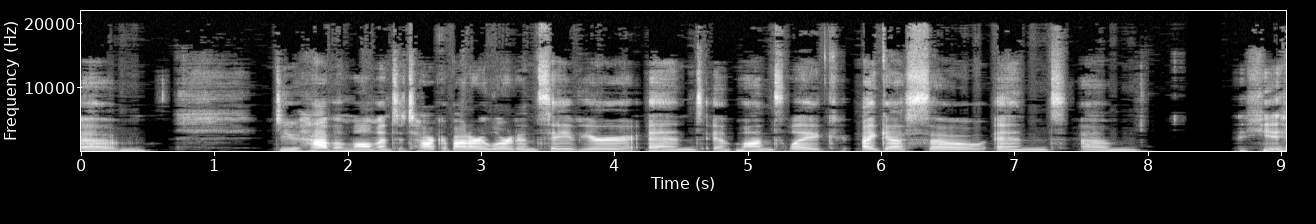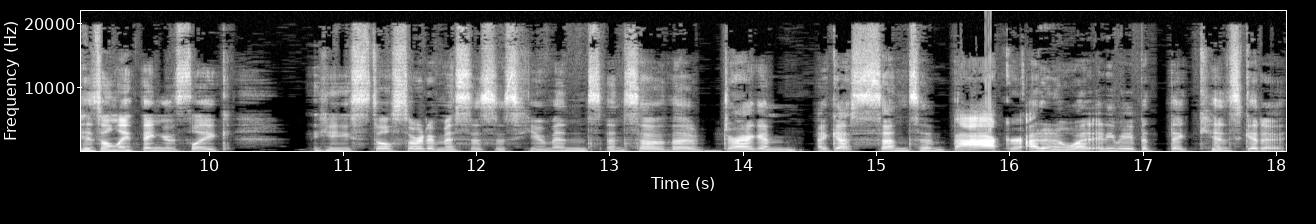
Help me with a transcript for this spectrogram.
um, do you have a moment to talk about our Lord and Savior? And Impmon's like, I guess so. And um, he, his only thing is like, he still sort of misses his humans. And so the dragon, I guess, sends him back, or I don't know what. Anyway, but the kids get a,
